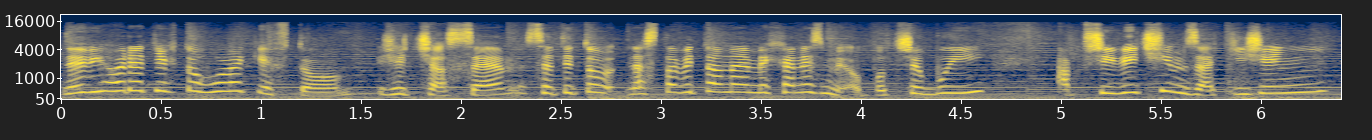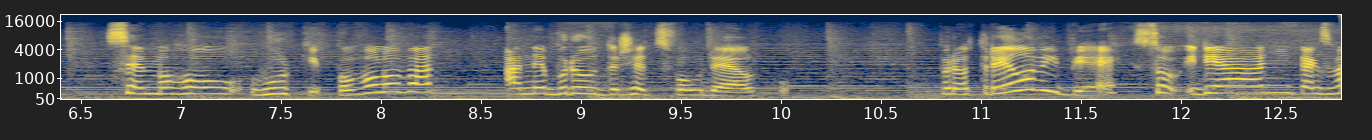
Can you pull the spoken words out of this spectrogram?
Nevýhoda těchto hůlek je v tom, že časem se tyto nastavitelné mechanismy opotřebují a při větším zatížení se mohou hůlky povolovat a nebudou držet svou délku. Pro trailový běh jsou ideální tzv.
